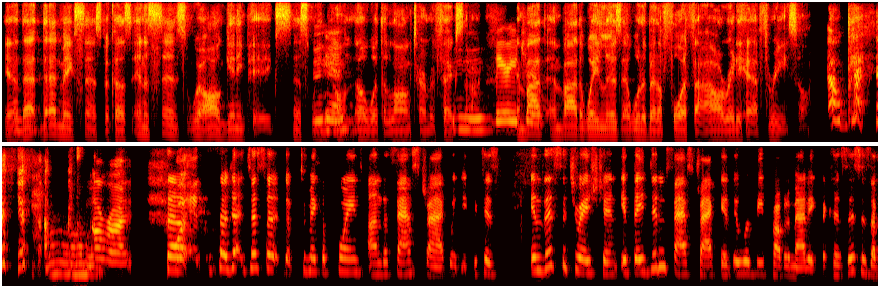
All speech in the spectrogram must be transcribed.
Yeah, that that makes sense because in a sense we're all guinea pigs since we mm-hmm. don't know what the long term effects mm-hmm. are. Very and true. by and by the way, Liz, that would have been a fourth. I already have three, so okay, mm-hmm. all right. So, well, so just to, to make a point on the fast track, because in this situation, if they didn't fast track it, it would be problematic because this is a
